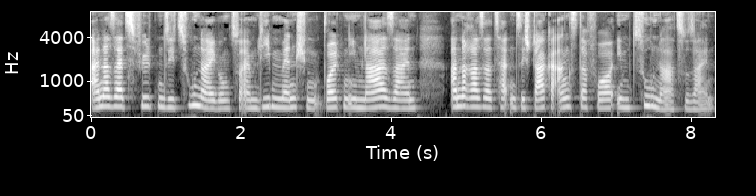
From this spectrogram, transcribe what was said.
Einerseits fühlten sie Zuneigung zu einem lieben Menschen, wollten ihm nahe sein, Andererseits hatten sie starke Angst davor, ihm zu nah zu sein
